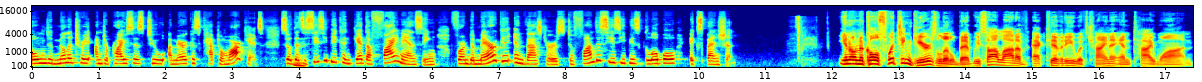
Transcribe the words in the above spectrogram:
owned military enterprises to America's capital markets so that right. the mm. CCP can get the financing from the American investors to fund the CCP's global expansion. You know, Nicole, switching gears a little bit, we saw a lot of activity with China and Taiwan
